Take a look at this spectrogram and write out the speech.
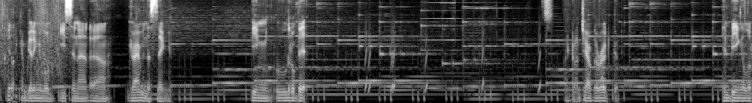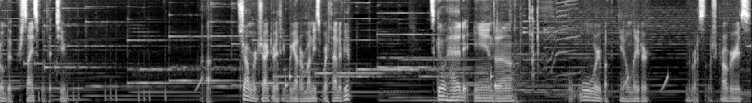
I feel like I'm getting a little decent at uh, driving this thing. Being a little bit on tear up the road. And being a little bit precise with it, too. Uh, strong tractor, I think we got our money's worth out of you. Let's go ahead and, uh, we'll worry about the kale later. And the rest of the strawberries.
